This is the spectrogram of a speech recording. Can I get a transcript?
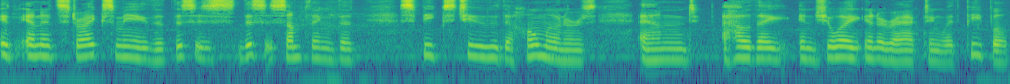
it, and it strikes me that this is this is something that speaks to the homeowners and how they enjoy interacting with people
